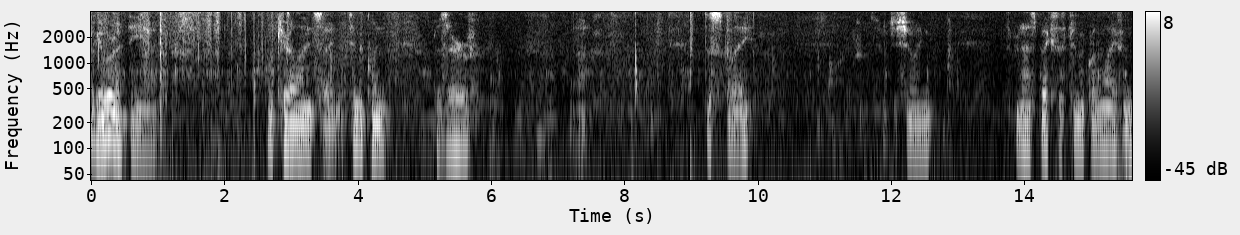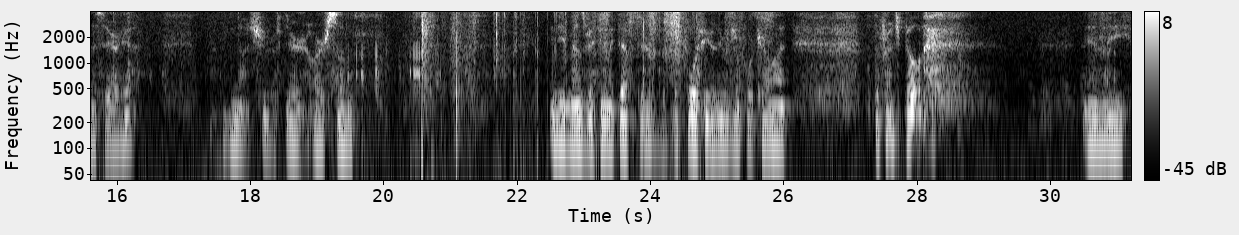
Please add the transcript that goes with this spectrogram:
Okay, we're at the uh, Caroline site, Timucuan Preserve uh, display, which is showing different aspects of Timucuan life in this area. I'm not sure if there are some Indian mounds or anything like that, but there's the, the fort here, the original Fort Caroline that the French built. And the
